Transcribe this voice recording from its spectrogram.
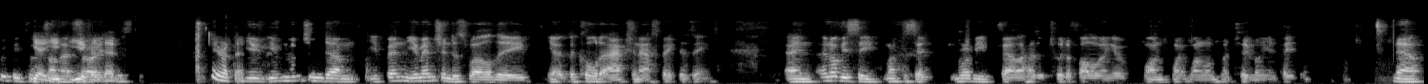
Yeah, you, that, you sorry, can. You're right there. You, you've mentioned um, you've been you mentioned as well the you know the call to action aspect of things, and and obviously, like I said, Robbie Fowler has a Twitter following of 1.1, 1.2 million people. Now,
